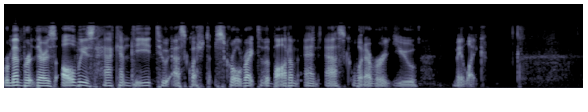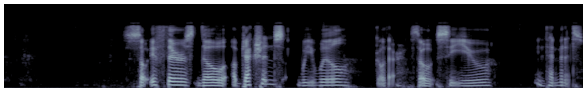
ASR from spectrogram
Remember, there is always HackMD to ask questions. Scroll right to the bottom and ask whatever you may like. So if there's no objections, we will go there. So see you in 10 minutes.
